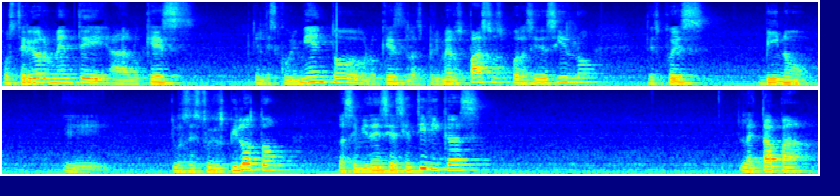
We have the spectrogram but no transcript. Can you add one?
Posteriormente a lo que es el descubrimiento, lo que es los primeros pasos, por así decirlo, después vino eh, los estudios piloto, las evidencias científicas, la etapa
